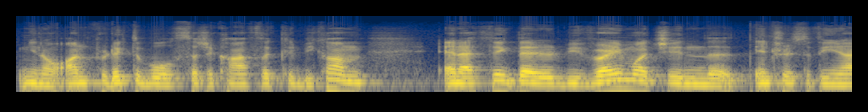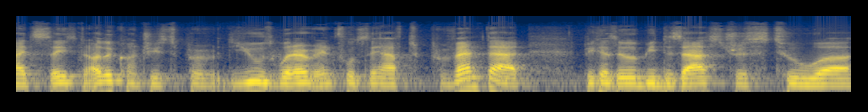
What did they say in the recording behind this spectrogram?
you know unpredictable such a conflict could become. And I think that it would be very much in the interest of the United States and other countries to pre- use whatever influence they have to prevent that, because it would be disastrous to uh,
